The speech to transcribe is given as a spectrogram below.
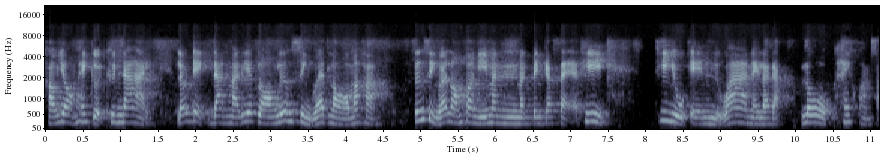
เขายอมให้เกิดขึ้นได้ แล้วเด็กดันมาเรียกร้องเรื่องสิ่งแวดล้อมอะค่ะ ซึ่งสิ่งแวดล้อมตอนนี้มันมันเป็นกระแสที่ที่ UN หรือว่าในระดับโลกให้ความส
